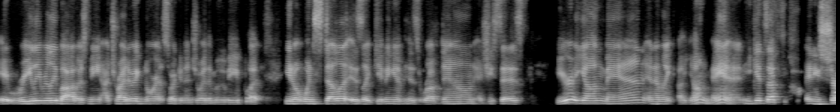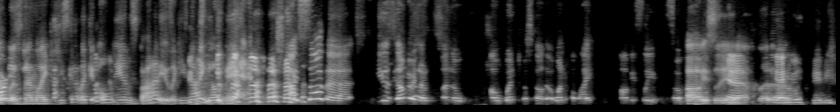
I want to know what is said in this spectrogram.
It really, really bothers me. I try to ignore it so I can enjoy the movie. But, you know, when Stella is like giving him his rub down and she says, You're a young man. And I'm like, A young man? He gets up and he's shirtless. And I'm like, He's got like an old man's body. It's like, He's not a young man. I saw that. He was younger in a, in a, a what's a wonderful life, obviously. So Obviously, yeah. Yeah. But, yeah, um, he was baby.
